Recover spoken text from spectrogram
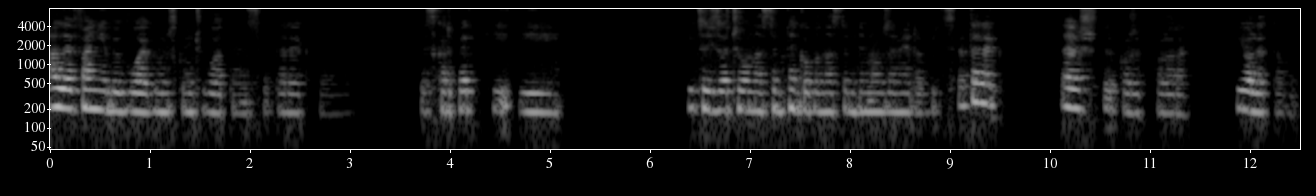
ale fajnie by było, jakbym skończyła ten sweterek, te, te skarpetki i, i coś zaczęło następnego, bo następny mam zamiar robić sweterek też, tylko że w kolorach fioletowych.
